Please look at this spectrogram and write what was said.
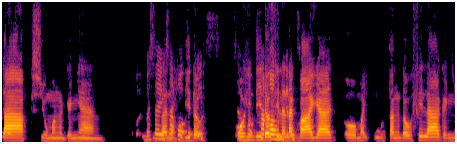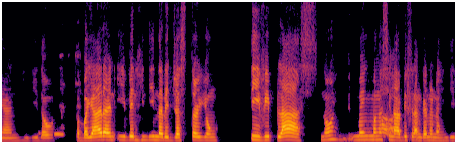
tax, yung mga ganyan. basta Diba yung sa, na ko- hindi daw, o hindi daw sila nagbayad, o may utang daw sila, ganyan. Hindi daw nabayaran, even hindi na-register yung TV Plus, no? May mga sinabi silang gano'n na hindi.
